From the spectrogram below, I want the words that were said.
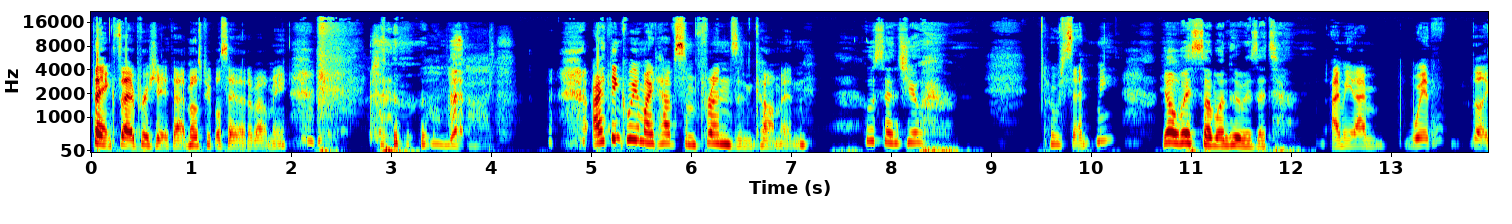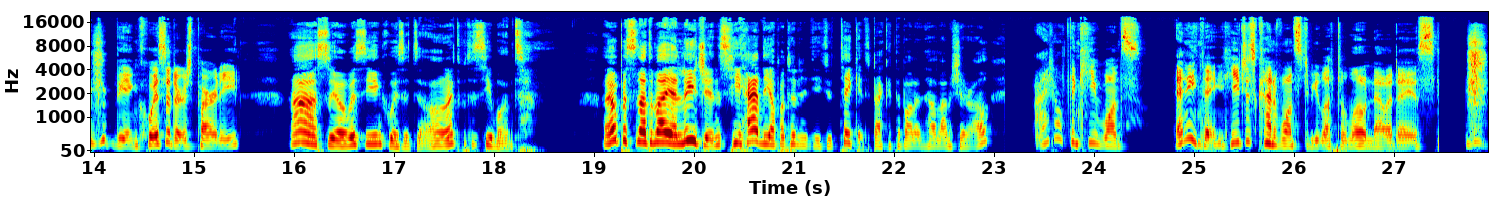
Thanks, I appreciate that. Most people say that about me. Oh my god. I think we might have some friends in common. Who sent you? Who sent me? You're with someone. Who is it? I mean, I'm with like the Inquisitor's party. Ah, so you're with the Inquisitor. All right, what does he want? I hope it's not my allegiance. He had the opportunity to take it back at the ball in Halamshiral. I don't think he wants anything. He just kind of wants to be left alone nowadays.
